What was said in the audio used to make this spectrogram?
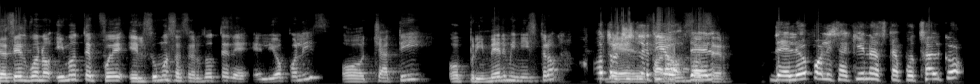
así es, bueno, Imhotep fue el sumo sacerdote de Heliópolis, o Chati o primer ministro. Otro del chiste, tío, del, de Heliópolis aquí en Azcapotzalco.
